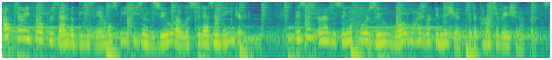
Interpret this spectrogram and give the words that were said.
Up 34% of these animal species in the zoo are listed as endangered. This has earned the Singapore Zoo worldwide recognition for the conservation efforts.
